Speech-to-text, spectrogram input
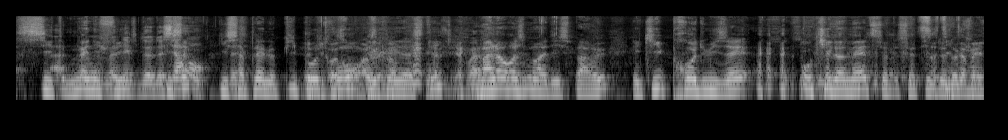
site ah, magnifique de, qui s'appelait le Pipotron ecclésiastique, malheureusement a disparu, et qui produisait au kilomètre ce, type de document.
